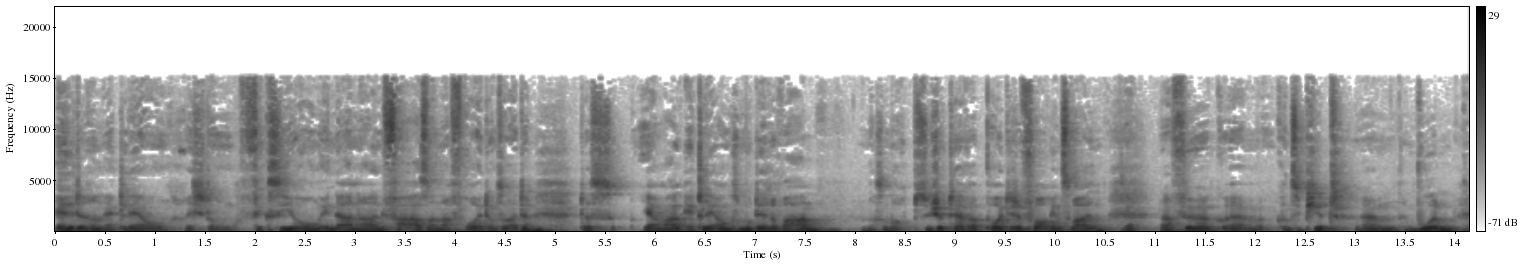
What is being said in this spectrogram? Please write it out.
älteren Erklärungen Richtung Fixierung in der analen Phase nach Freud und so weiter, mhm. das ja mal Erklärungsmodelle waren. Das sind auch psychotherapeutische Vorgehensweisen ja. dafür ähm, konzipiert ähm, wurden. Ja.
